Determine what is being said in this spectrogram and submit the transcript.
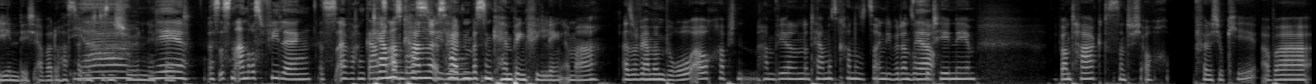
ähnlich, aber du hast halt nicht diesen schönen Nee, Effekt. es ist ein anderes Feeling. Es ist einfach ein ganz Thermoskanne anderes ist halt ein Feeling. bisschen Camping-Feeling immer. Also wir haben im Büro auch, hab ich, haben wir eine Thermoskanne sozusagen, die wir dann so Ja. für Tee nehmen über den Tag. Das ist natürlich auch völlig okay, aber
